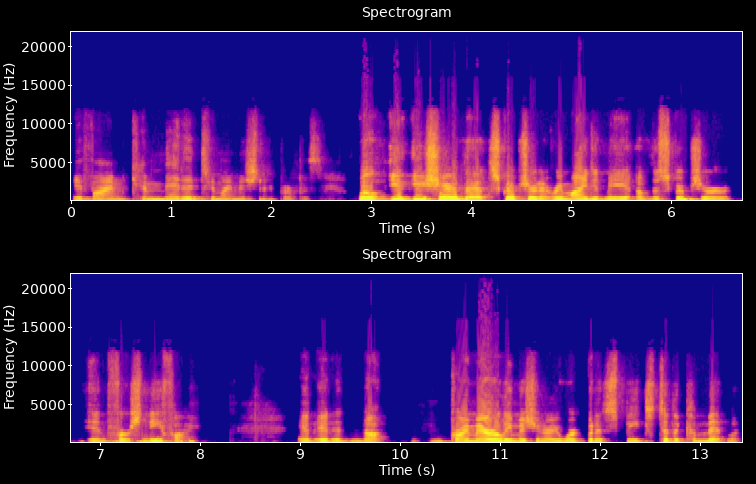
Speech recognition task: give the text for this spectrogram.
if I'm committed to my missionary purpose. Well, you, you shared that scripture, and it reminded me of the scripture in First Nephi. And, and it, not primarily missionary work, but it speaks to the commitment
